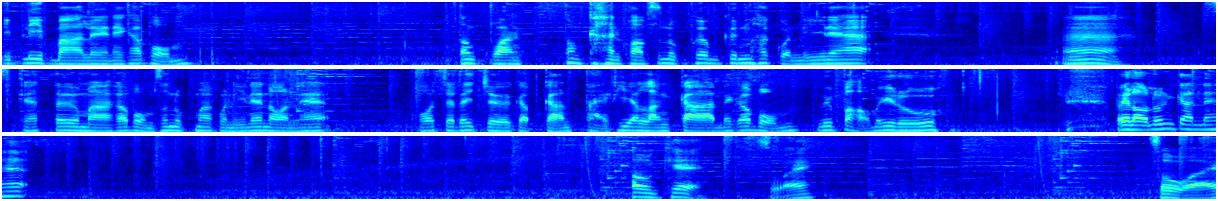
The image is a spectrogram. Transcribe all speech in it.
รีบรีบมาเลยนะครับผม ต้องการต้องการความสนุกเพิ่มขึ้นมากกว่านี้นะฮะ อ่า สแคตเตอร์มาครับผมสนุกมากกว่านี้แน่นอนนะฮะ เพราะจะได้เจอกับการแตกที่อลังการนะครับผมหรือเปล่าไม่รู้ ไปรอลุ้นกันนะฮะ โอเค สวย สวย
